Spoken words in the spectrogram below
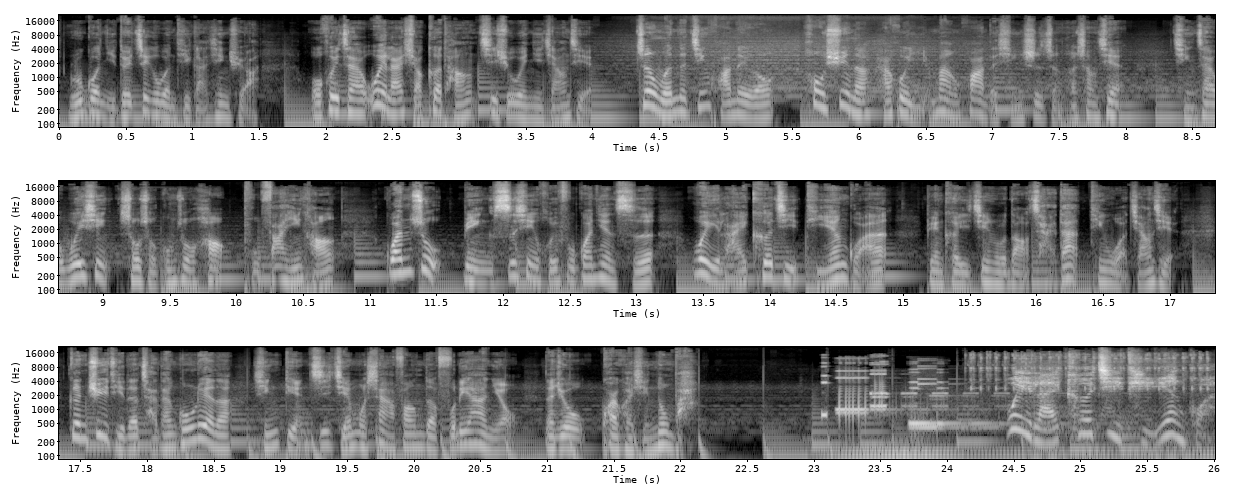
如果你对这个问题感兴趣啊，我会在未来小课堂继续为你讲解正文的精华内容。后续呢还会以漫画的形式整合上线，请在微信搜索公众号“浦发银行”。关注并私信回复关键词“未来科技体验馆”，便可以进入到彩蛋听我讲解。更具体的彩蛋攻略呢，请点击节目下方的福利按钮。那就快快行动吧！未来科技体验馆。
